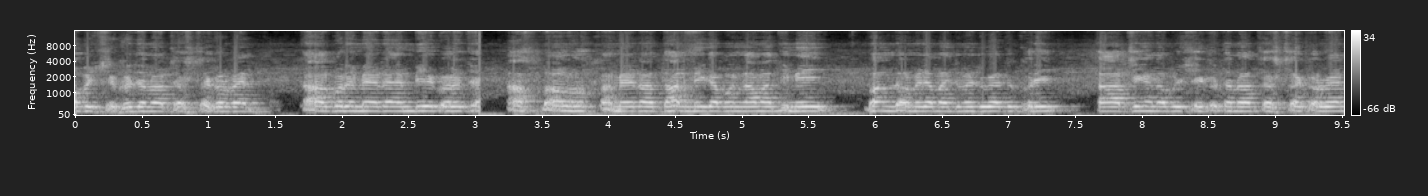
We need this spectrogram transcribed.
অবশ্যই খুঁজে নেওয়ার চেষ্টা করবেন। তারপরে মেয়েটা এম বিএ করেছে। আসমাউল হোসনা মেয়েরা ধার্মিক এবং নামাজি মেয়ে। বন্ধুরা মাধ্যমে যোগাযোগ করি, তার ঠিকানা অবশ্যই খুঁজে নেওয়ার চেষ্টা করবেন।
